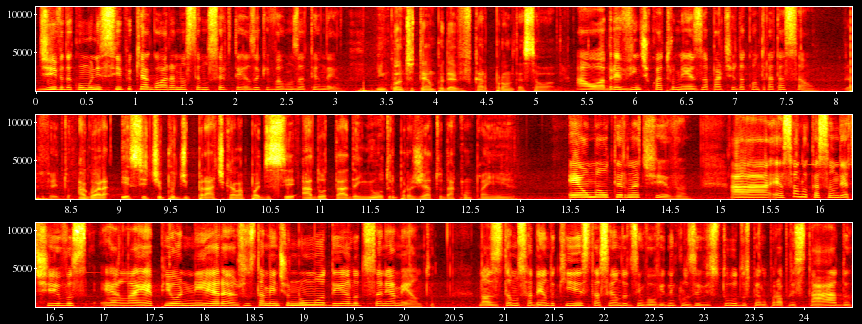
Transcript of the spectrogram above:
dívida com o município que agora nós temos certeza que vamos atender. Em quanto tempo deve ficar pronta essa obra? A obra é 24 meses a partir da contratação. Perfeito. Agora, esse tipo de prática ela pode ser adotada em outro projeto da companhia? é uma alternativa. A, essa alocação de ativos ela é pioneira justamente no modelo de saneamento. Nós estamos sabendo que está sendo desenvolvido, inclusive, estudos pelo próprio Estado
